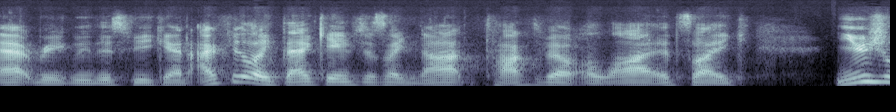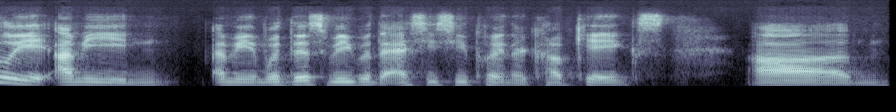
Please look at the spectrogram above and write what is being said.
at Wrigley this weekend, I feel like that game's just like not talked about a lot. It's like usually, I mean, I mean, with this week with the SEC playing their cupcakes, um,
